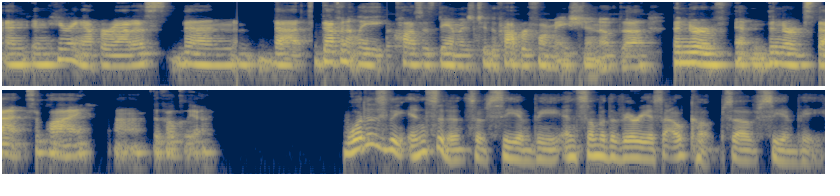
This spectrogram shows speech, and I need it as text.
and, and hearing apparatus, then that definitely causes damage to the proper formation of the, the nerve and the nerves that supply uh, the cochlea. What is the incidence of CMV and some of the various outcomes of CMV?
